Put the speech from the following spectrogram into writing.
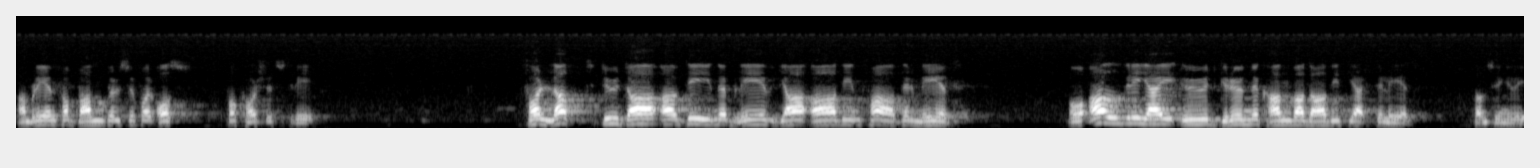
Han ble en forbannelse for oss på korsets tre. Forlatt du da av dine blev, ja, av din Fader med og aldri jeg utgrunne kan hva da ditt hjerte led. Sånn synger vi.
